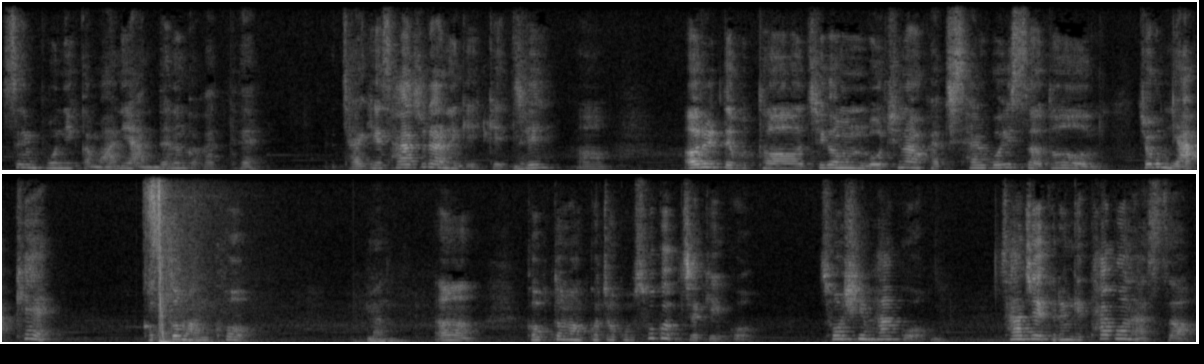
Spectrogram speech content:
쌤 보니까 많이 안 되는 것 같아. 자기의 사주라는 게 있겠지. 네. 어. 어릴 때부터 지금은 모친하고 같이 살고 있어도 조금 약해. 겁도 많고, 만. 어, 겁도 많고 조금 소극적이고 소심하고 사주에 그런 게 타고났어.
